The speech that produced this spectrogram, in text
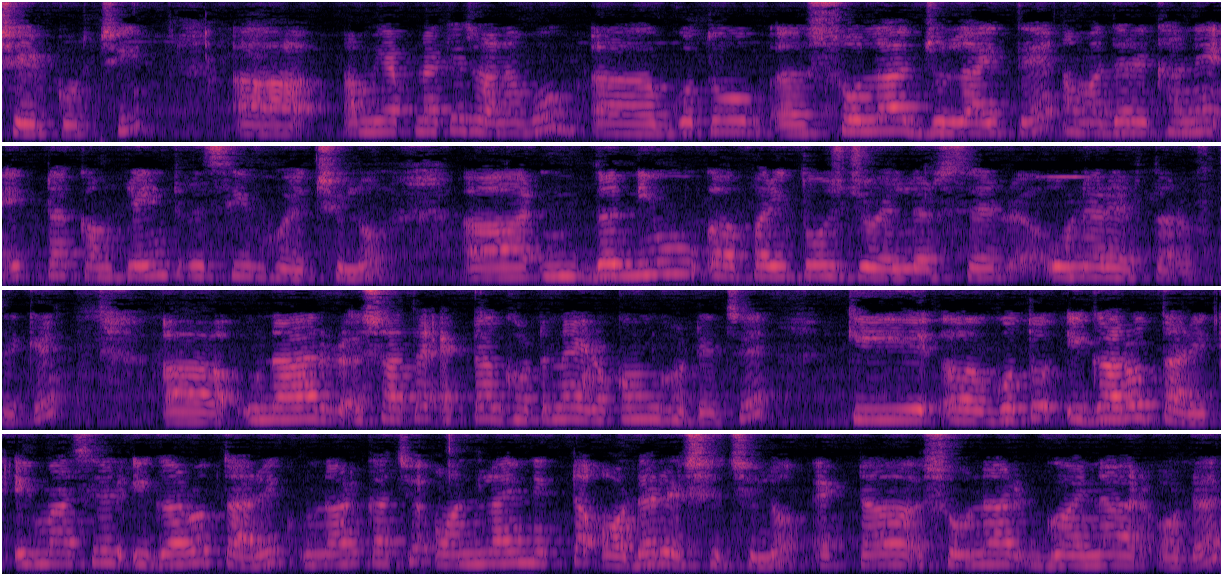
শেয়ার করছি। আমি আপনাকে জানাব গত ষোলো জুলাইতে আমাদের এখানে একটা কমপ্লেন্ট রিসিভ হয়েছিল দ্য নিউ পরিতোষ জুয়েলার্সের ওনারের তরফ থেকে। উনার সাথে একটা ঘটনা এরকম ঘটেছে কি গত এগারো তারিখ, এই মাসের এগারো তারিখ ওনার কাছে অনলাইন একটা অর্ডার এসেছিল, একটা সোনার গয়নার অর্ডার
